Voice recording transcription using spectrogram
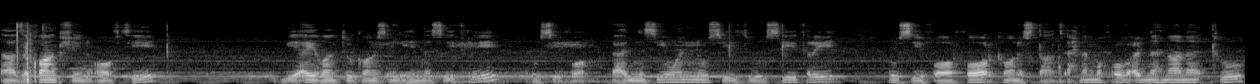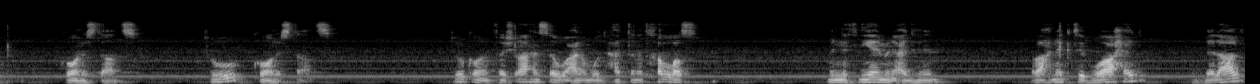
as a function of t بأيضا two constant اللي هن c3 و c4 فعندنا c1 و c2 و c3 و c4 4 constants إحنا المفروض عندنا هنا 2 constants 2 constants 2 constants فايش راح نسوي على مود حتى نتخلص من اثنين من عندهن راح نكتب واحد بدلالة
